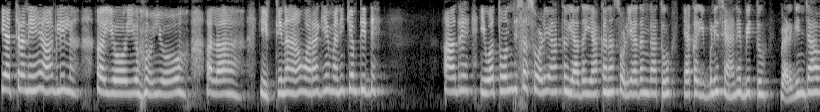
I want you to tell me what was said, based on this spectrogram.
ಎಚ್ಚರನೇ ಆಗ್ಲಿಲ್ಲ. ಅಯ್ಯೋ ಅಯ್ಯೋ ಅಯ್ಯೋ. ಅಲ್ಲ, ಇತ್ತಿನ ಹೊರಗೆ ಮನಿಕೆಂತಿದ್ದೆ ಆದ್ರೆ ಇವತ್ತು ಒಂದ್ ದಿವಸ ಸೊಳಿ ಆತು ಯಾದ ಯಾಕನ ಸೊಳಿ ಆದಂಗಾತು ಯಾಕ ಇಬ್ಬಳಿ ಸ್ಯಾನೆ ಬಿತ್ತು. ಬೆಳಗಿನ ಜಾವ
